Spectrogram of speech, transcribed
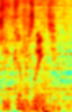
Transformation complete.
